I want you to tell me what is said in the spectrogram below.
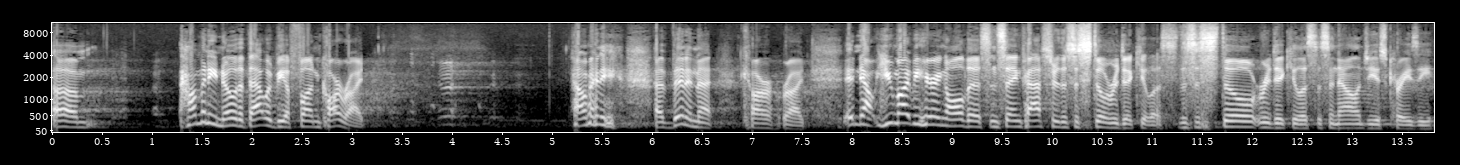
Um, how many know that that would be a fun car ride? How many have been in that car ride? And now, you might be hearing all this and saying, Pastor, this is still ridiculous. This is still ridiculous. This analogy is crazy.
